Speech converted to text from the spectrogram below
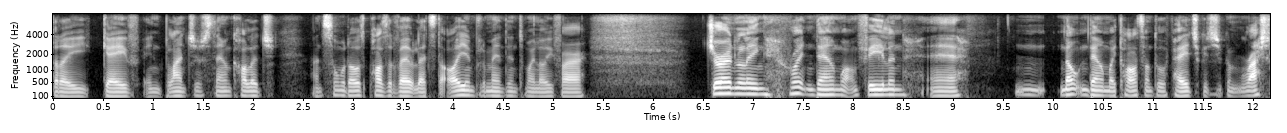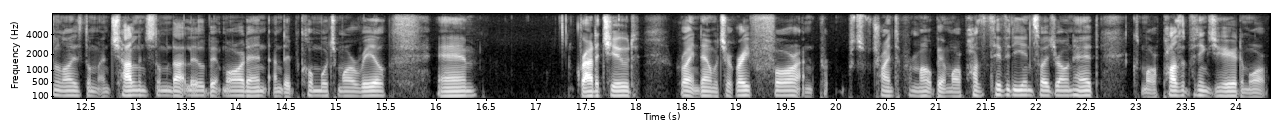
that I gave in Blanchardstown College. And some of those positive outlets that I implement into my life are journaling, writing down what I'm feeling, uh, noting down my thoughts onto a page because you can rationalize them and challenge them that little bit more then, and they become much more real. Um, gratitude, writing down what you're grateful for, and pr- trying to promote a bit more positivity inside your own head. Because more positive things you hear, the more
